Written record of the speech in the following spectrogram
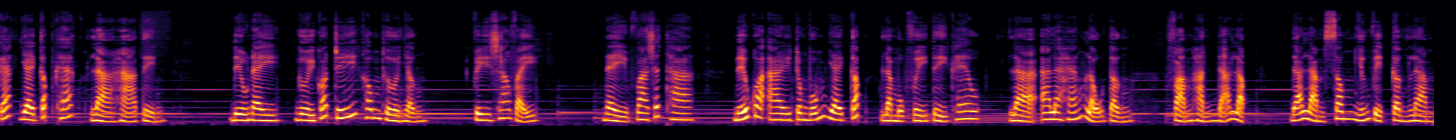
các giai cấp khác là hạ tiện điều này người có trí không thừa nhận vì sao vậy này Vasettha, nếu có ai trong bốn giai cấp là một vị tỳ kheo, là A-la-hán lậu tận, phạm hạnh đã lập, đã làm xong những việc cần làm,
